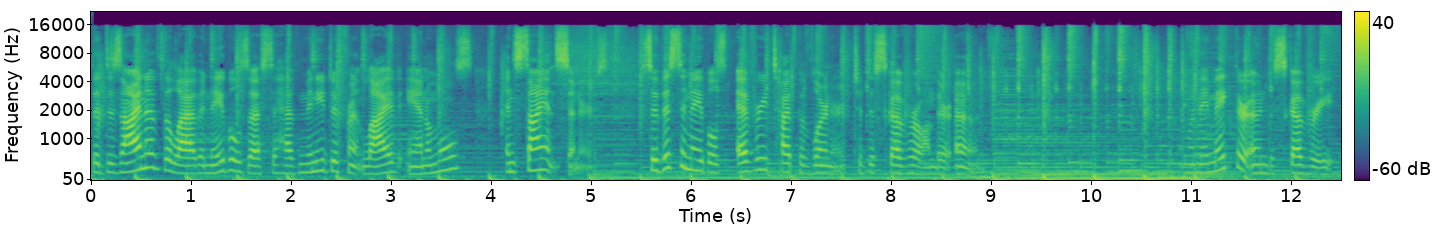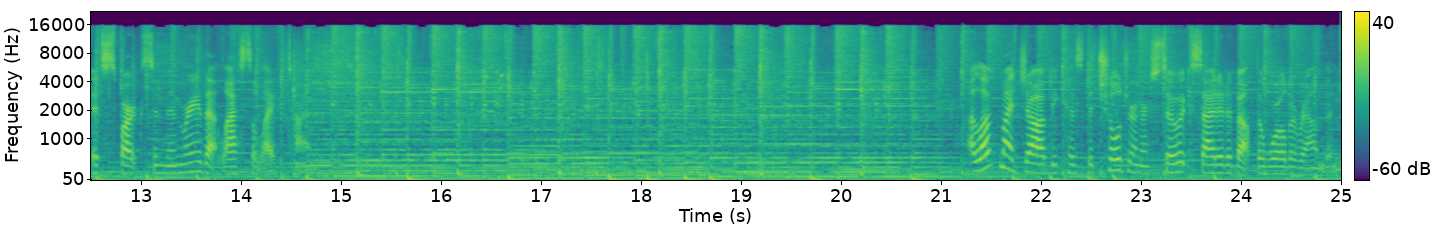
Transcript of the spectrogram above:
The design of the lab enables us to have many different live animals and science centers, so this enables every type of learner to discover on their own. When they make their own discovery, it sparks a memory that lasts a lifetime. I love my job because the children are so excited about the world around them,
